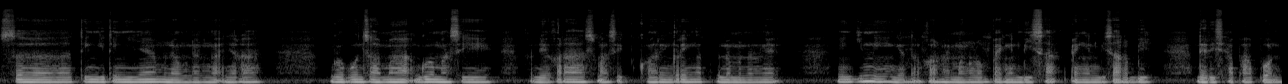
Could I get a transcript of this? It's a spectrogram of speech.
setinggi tingginya mudah-mudahan nggak nyerah. Gue pun sama gue masih kerja keras masih keluarin keringet bener-bener kayak ya gini gitu. Kalau memang lo pengen bisa pengen bisa lebih dari siapa pun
